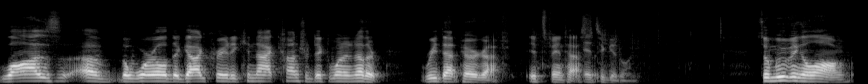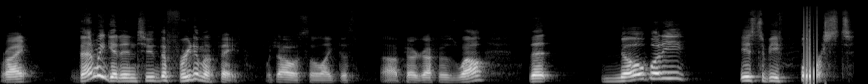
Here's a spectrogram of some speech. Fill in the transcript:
Laws of the world that God created cannot contradict one another. Read that paragraph. It's fantastic. it's a good one. So moving along, right? Then we get into the freedom of faith, which I also like this uh, paragraph as well. That nobody is to be forced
